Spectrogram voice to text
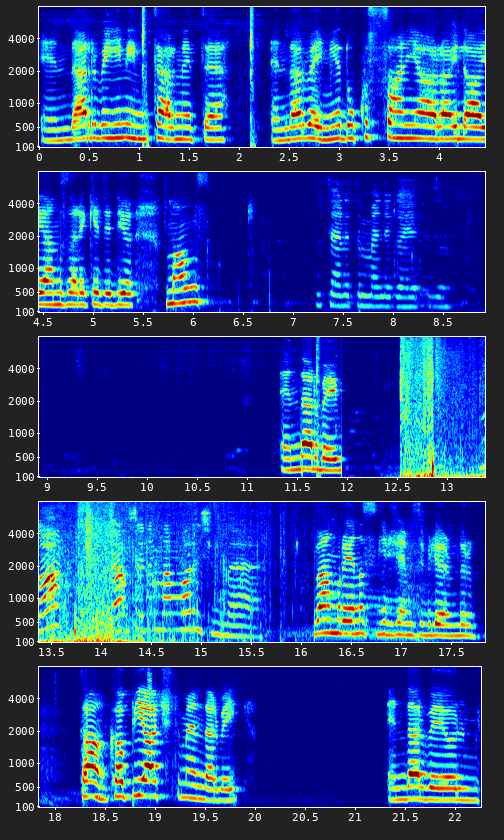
Ender Bey'in internete. Ender Bey niye 9 saniye arayla ayağınız hareket ediyor? Mal mısın? İnternetim bence gayet güzel. Ender Bey Lan ya senin ben var şimdi. Ben buraya nasıl gireceğimizi biliyorum durun. Tamam kapıyı açtım Ender Bey. Ender Bey ölmüş.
